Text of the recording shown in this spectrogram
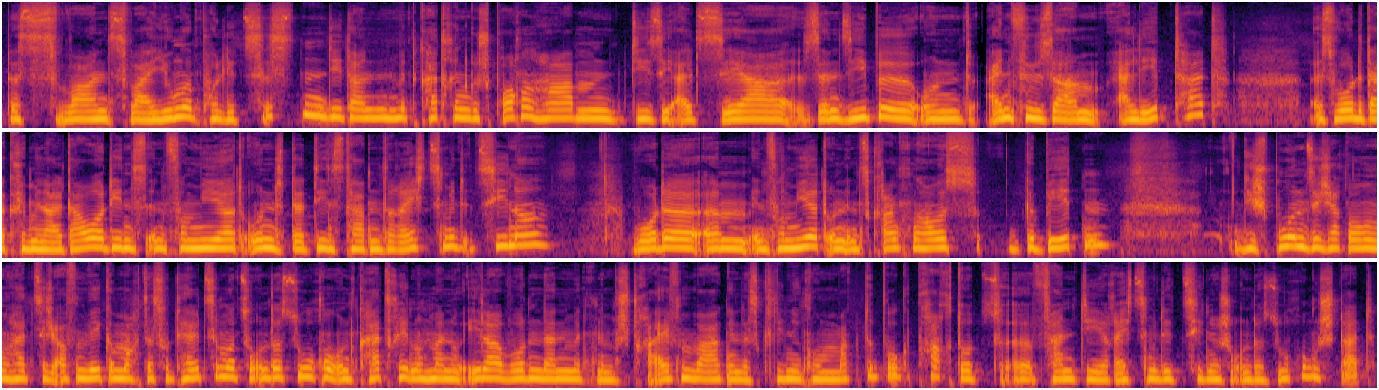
Das waren zwei junge Polizisten, die dann mit Katrin gesprochen haben, die sie als sehr sensibel und einfühlsam erlebt hat. Es wurde der Kriminaldauerdienst informiert und der diensthabende Rechtsmediziner wurde ähm, informiert und ins Krankenhaus gebeten. Die Spurensicherung hat sich auf den Weg gemacht, das Hotelzimmer zu untersuchen und Katrin und Manuela wurden dann mit einem Streifenwagen in das Klinikum Magdeburg gebracht. Dort äh, fand die rechtsmedizinische Untersuchung statt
